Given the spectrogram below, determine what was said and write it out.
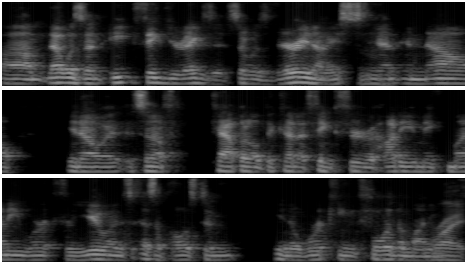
Um, that was an eight figure exit. So it was very nice. Mm-hmm. And, and now, you know, it's enough capital to kind of think through how do you make money work for you as, as opposed to you know working for the money right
